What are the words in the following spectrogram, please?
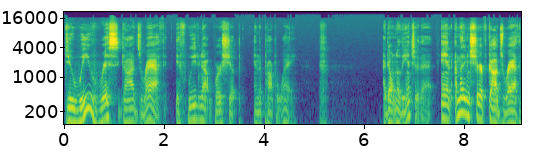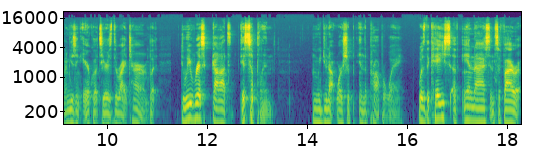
do we risk God's wrath if we do not worship in the proper way? I don't know the answer to that. And I'm not even sure if God's wrath, and I'm using air quotes here, is the right term, but do we risk God's discipline when we do not worship in the proper way? Was the case of Ananias and Sapphira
